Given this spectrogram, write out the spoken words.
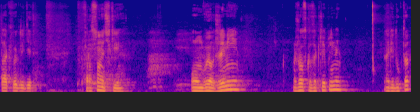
Так выглядит форсуночки Omwell Gemini жестко закреплены. Редуктор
